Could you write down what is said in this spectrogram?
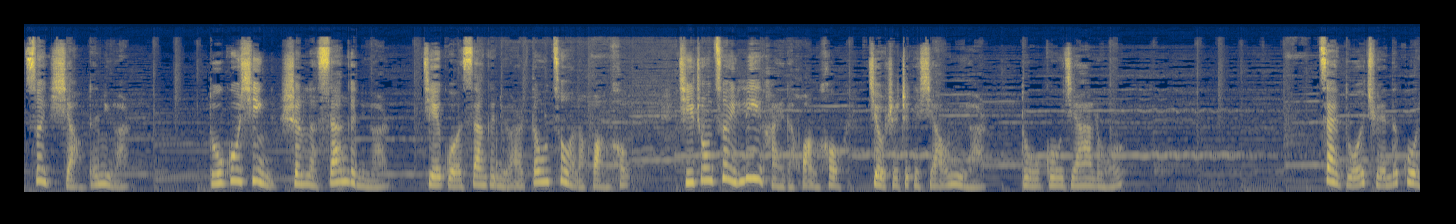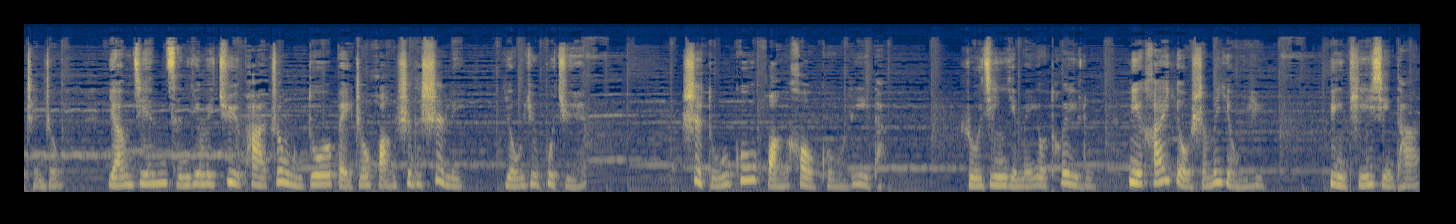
最小的女儿。独孤信生了三个女儿。结果，三个女儿都做了皇后，其中最厉害的皇后就是这个小女儿独孤伽罗。在夺权的过程中，杨坚曾因为惧怕众多北周皇室的势力，犹豫不决。是独孤皇后鼓励他，如今也没有退路，你还有什么犹豫？并提醒他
